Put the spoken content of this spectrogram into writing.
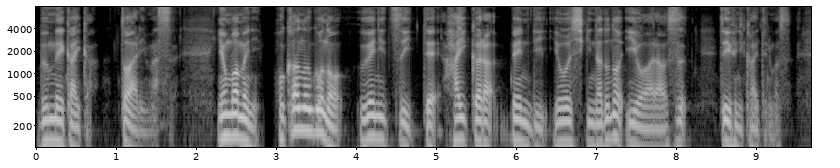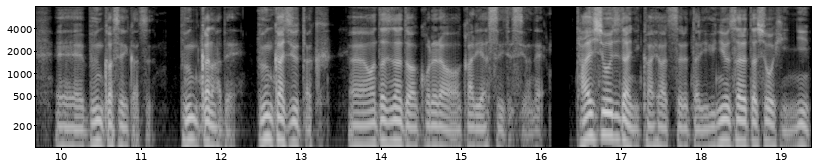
文明開化とあります。4番目に他の語の上について肺から便利様式などの意を表すというふうに書いてあります、えー、文化生活。文化鍋文化住宅、えー、私などはこれらは分かりやすいですよね。大正時代に開発されたり輸入された商品に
